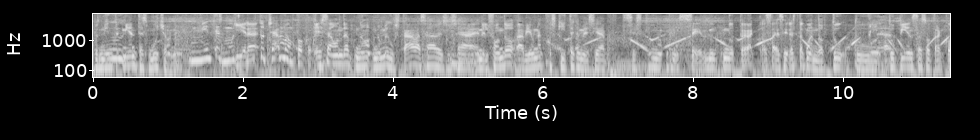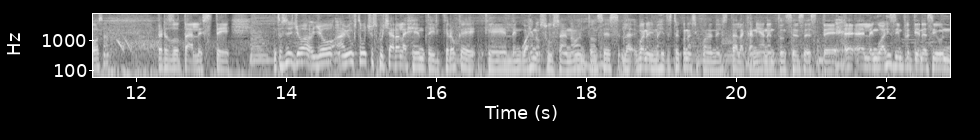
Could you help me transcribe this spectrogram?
pues mientes, mucho, ¿no? Mientes mucho, y era tu chamba un poco. Esa onda no, no me gustaba, ¿sabes? O sea, en el fondo había una cosquita que me decía, pues es que no, sé, no te da cosa decir esto cuando tú, tú, tú piensas otra cosa. Pero total, este. Entonces yo, yo, a mí me gusta mucho escuchar a la gente y creo que, el lenguaje nos usa, ¿no? Entonces, bueno, imagínate, estoy con una psicoanalista lacaniana, entonces, este, e, el lenguaje siempre tiene así un.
